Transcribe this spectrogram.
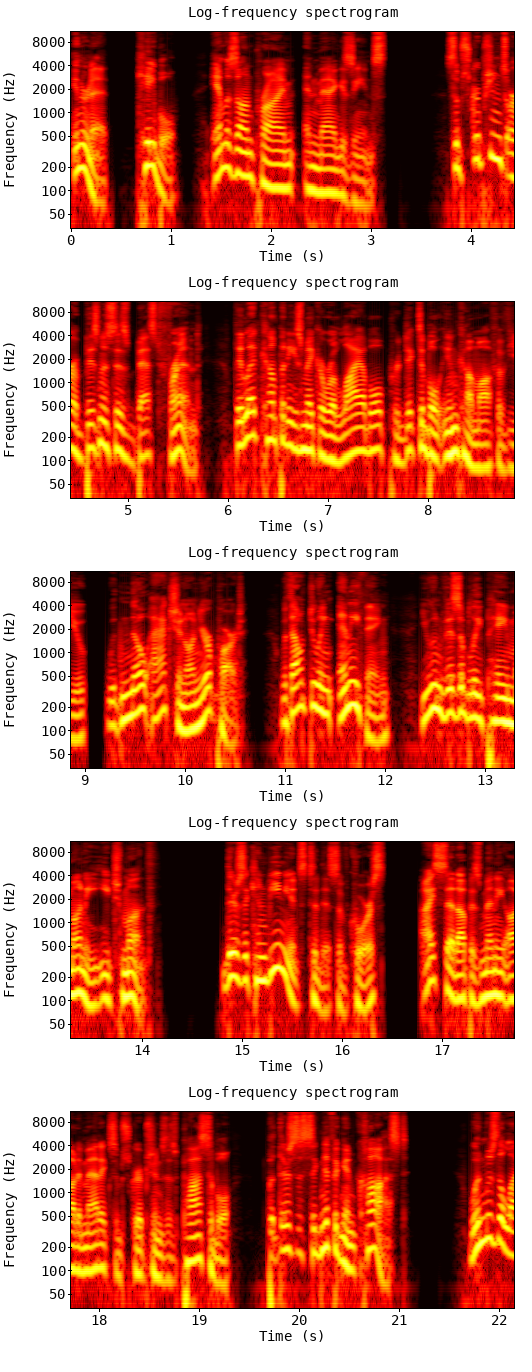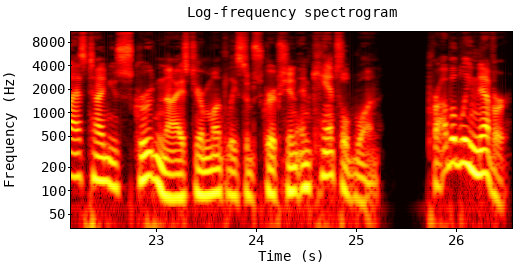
internet, cable, Amazon Prime, and magazines. Subscriptions are a business's best friend they let companies make a reliable, predictable income off of you with no action on your part. Without doing anything, you invisibly pay money each month. There's a convenience to this, of course. I set up as many automatic subscriptions as possible, but there's a significant cost. When was the last time you scrutinized your monthly subscription and canceled one? Probably never.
